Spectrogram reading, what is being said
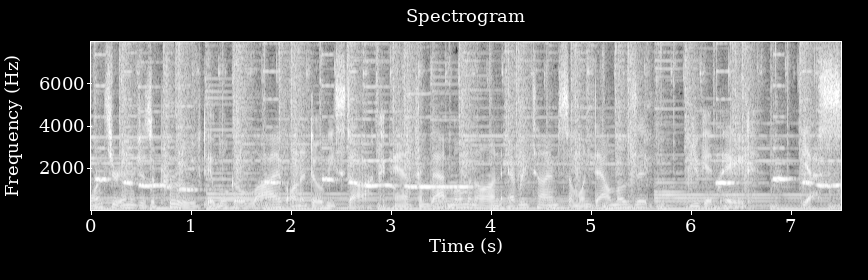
Once your image is approved, it will go live on Adobe Stock, and from that moment on, every time someone downloads it, you get paid. Yes,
